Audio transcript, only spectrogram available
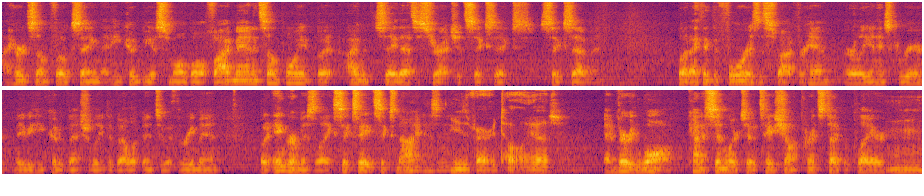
I heard some folks saying that he could be a small ball five man at some point, but I would say that's a stretch at six six, six seven. But I think the four is the spot for him early in his career. Maybe he could eventually develop into a three man. But Ingram is like six eight, six nine, isn't he? He's very tall, yes. And very long, kind of similar to a Tayshaun Prince type of player Mm.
